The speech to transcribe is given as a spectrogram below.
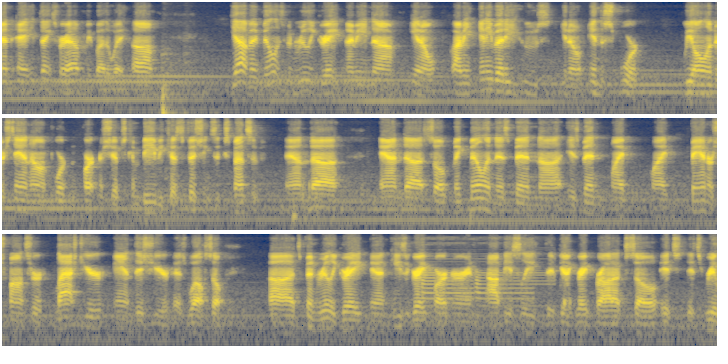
And hey, thanks for having me, by the way. Um, yeah, McMillan's been really great. I mean, uh, you know, I mean, anybody who's you know in the sport, we all understand how important partnerships can be because fishing's expensive, and uh, and uh, so McMillan has been uh, has been my my banner sponsor last year and this year as well. So uh, it's been really great, and he's a great partner, and obviously they've got products, so it's it's real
